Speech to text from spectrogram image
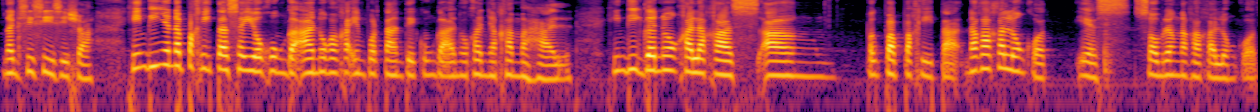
nagsisisi siya. Hindi niya napakita sa iyo kung gaano ka kaimportante, kung gaano kanya kamahal. Hindi gano'ng kalakas ang pagpapakita. Nakakalungkot. Yes, sobrang nakakalungkot.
